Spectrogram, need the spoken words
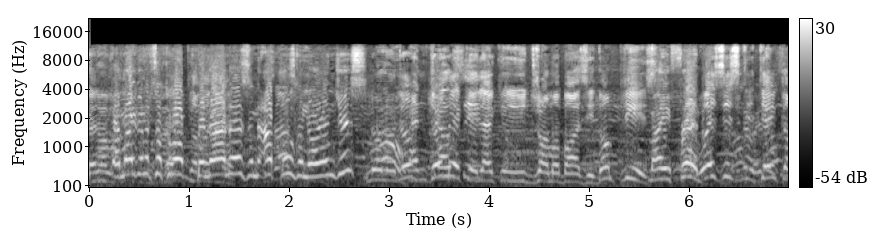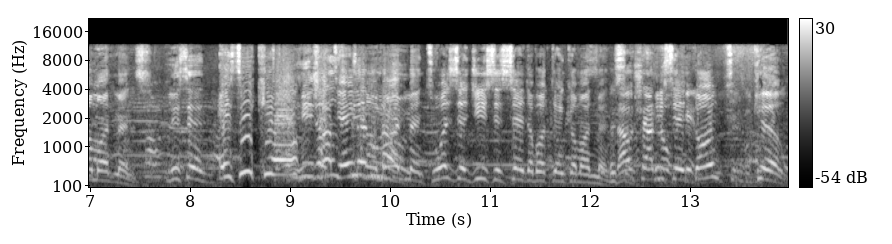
Am I going to talk about bananas and apples and oranges? No, no, don't, don't make it like a drama bazi. Don't please. My friend. What's this Ten Commandments? Listen. Ezekiel The chapter Ten Commandments. What's the Jesus said about Ten Commandments? Thou shalt he not said, kill. don't kill.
